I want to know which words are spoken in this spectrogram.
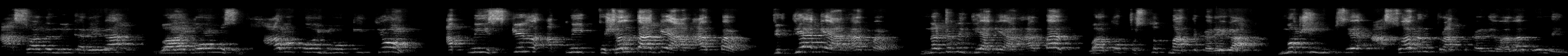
आस्वादन नहीं करेगा। वह तो उस भाव को योगी क्यों अपनी स्किल अपनी कुशलता के आधार पर, विद्या के आधार पर, नट विद्या के आधार पर वह तो प्रस्तुत मात्र करेगा। मुख्य रूप से आस्वादन प्राप्त करने वाला वो नहीं।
